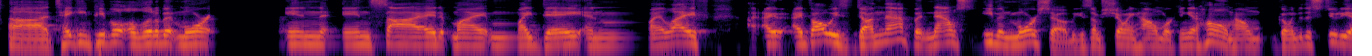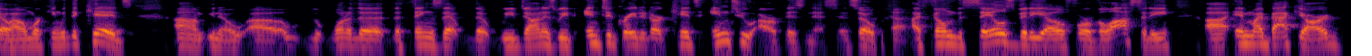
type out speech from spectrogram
Uh, taking people a little bit more in inside my my day and my life. I, have always done that but now even more so because i'm showing how i'm working at home how i'm going to the studio how i'm working with the kids. Um, you know uh, one of the the things that that we've done is we've integrated our kids into our business. And so i filmed the sales video for velocity uh, in my backyard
